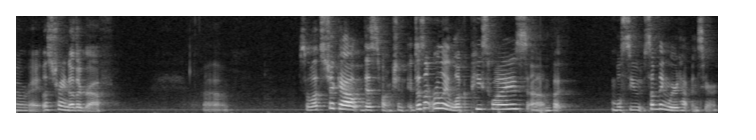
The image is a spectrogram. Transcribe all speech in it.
All right, let's try another graph. Um, so let's check out this function. It doesn't really look piecewise, um, but we'll see something weird happens here.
